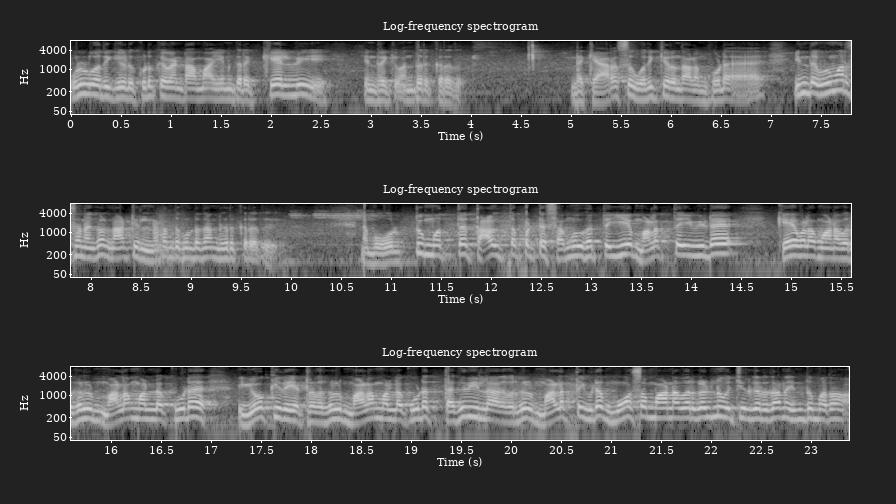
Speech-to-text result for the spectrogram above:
உள்ஒதுக்கீடு கொடுக்க வேண்டாமா என்கிற கேள்வி இன்றைக்கு வந்திருக்கிறது. இன்றைக்கு அரசு ஒதுக்கியிருந்தாலும் கூட இந்த விமர்சனங்கள் நாட்டில் நடந்து கொண்டு தான் இருக்கிறது. நம்ம ஒட்டுமொத்த தாழ்த்தப்பட்ட சமூகத்தையே மலத்தை விட கேவலமானவர்கள் மலம் அல்ல கூட யோக்கியதையற்றவர்கள் மலம் அல்ல கூட தகுதி இல்லாதவர்கள் மலத்தை விட மோசமானவர்கள்னு வச்சுருக்கிறது தானே இந்து மதம்.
